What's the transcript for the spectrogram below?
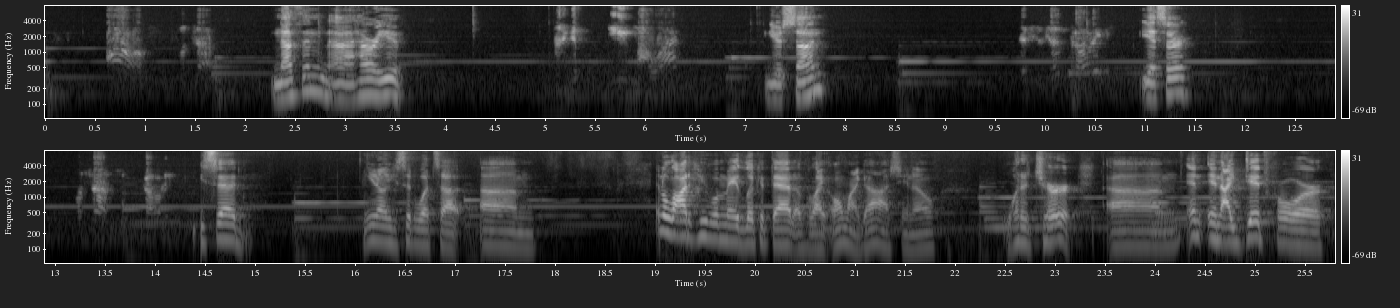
Oh, what's up? Nothing. Uh, how are you? Pretty good. You my what? Your son? This is it, Cody? Yes, sir. What's up, Cody? He said, you know, he said, what's up? Um, and a lot of people may look at that of like, oh my gosh, you know, what a jerk. Um, and, and I did for,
